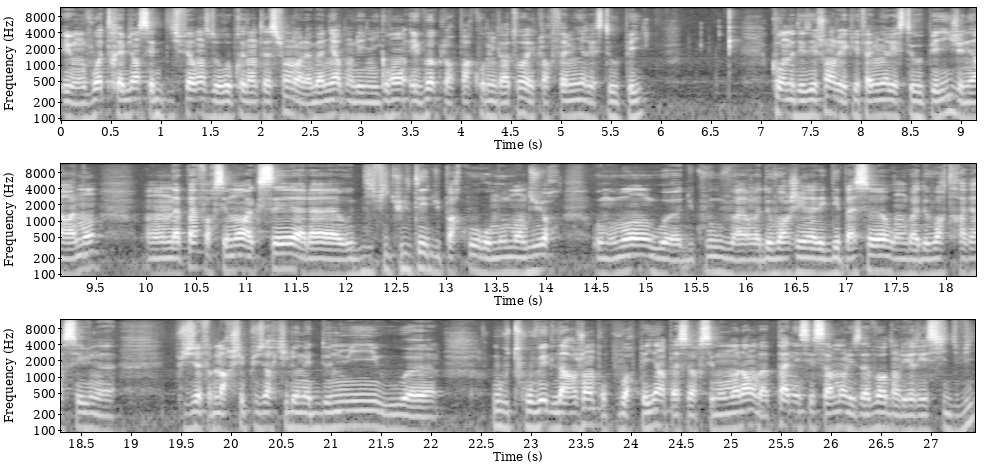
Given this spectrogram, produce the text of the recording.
Et on voit très bien cette différence de représentation dans la manière dont les migrants évoquent leur parcours migratoire avec leur famille restée au pays. Quand on a des échanges avec les familles restées au pays, généralement, on n'a pas forcément accès aux difficultés du parcours, aux moments durs, au moment où euh, du coup on va, on va devoir gérer avec des passeurs, où on va devoir traverser une, plusieurs, marcher plusieurs kilomètres de nuit, ou, euh, ou trouver de l'argent pour pouvoir payer un passeur. Ces moments-là, on ne va pas nécessairement les avoir dans les récits de vie.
